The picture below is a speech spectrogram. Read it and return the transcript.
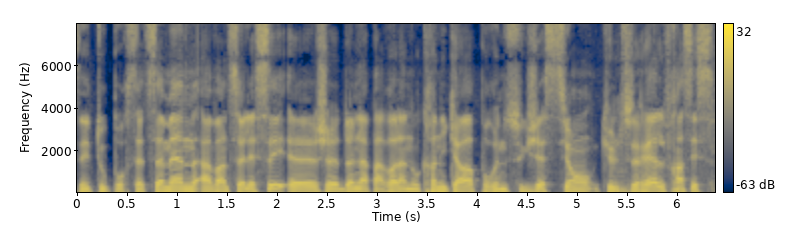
C'est tout pour cette semaine. Avant de se laisser, euh, je donne la parole à nos chroniqueurs pour une suggestion culturelle. Francis.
